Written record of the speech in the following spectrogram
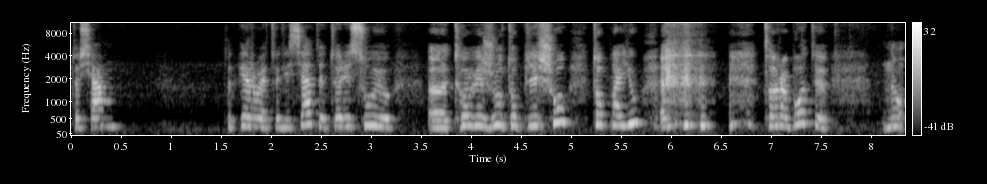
то сям, то первое, то десятое, то рисую то вяжу, то пляшу, то пою, то работаю. Ну,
